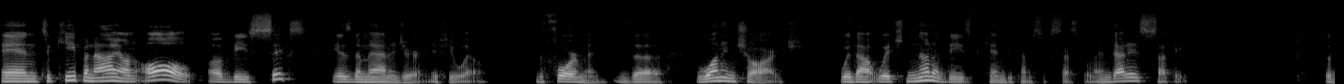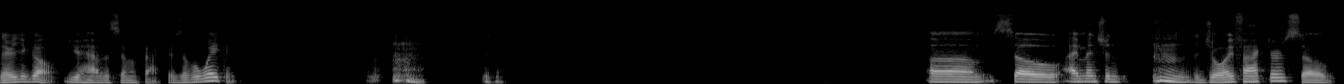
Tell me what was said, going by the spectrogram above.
And to keep an eye on all of these six is the manager if you will the foreman the one in charge without which none of these can become successful and that is sati. So there you go. You have the seven factors of awakening. Excuse me Um, so I mentioned the joy factor. So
